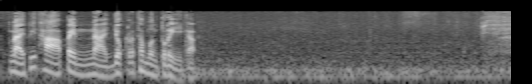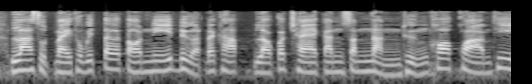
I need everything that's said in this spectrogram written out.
ตนายพิธาเป็นนายกรัฐมนตรีครับ ล่าสุดในทวิตเตอร์ตอนนี้เดือดนะครับ เราก็แชร์กันสนั่นถึงข้อความที่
